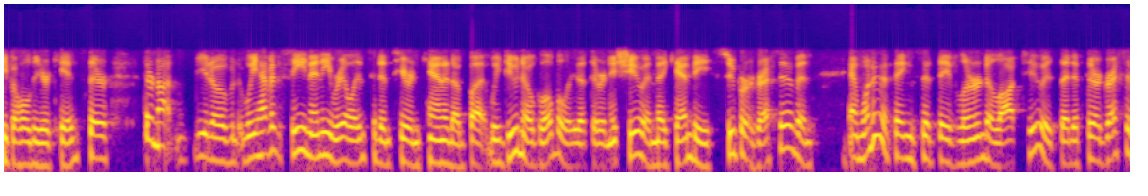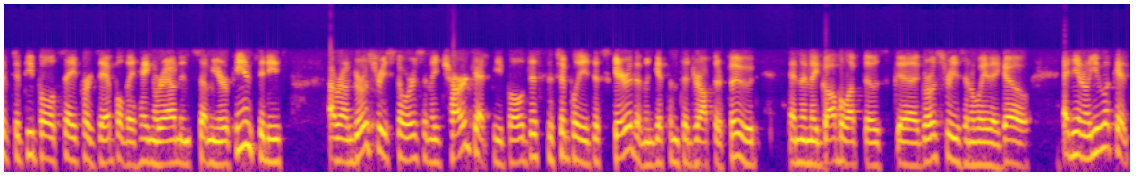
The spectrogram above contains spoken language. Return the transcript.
keep a hold of your kids. They're they're not, you know, we haven't seen any real incidents here in Canada, but we do know globally that they're an issue and they can be super aggressive. And and one of the things that they've learned a lot too is that if they're aggressive to people, say for example, they hang around in some European cities around grocery stores and they charge at people just to simply to scare them and get them to drop their food, and then they gobble up those uh, groceries and away they go. And you know, you look at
